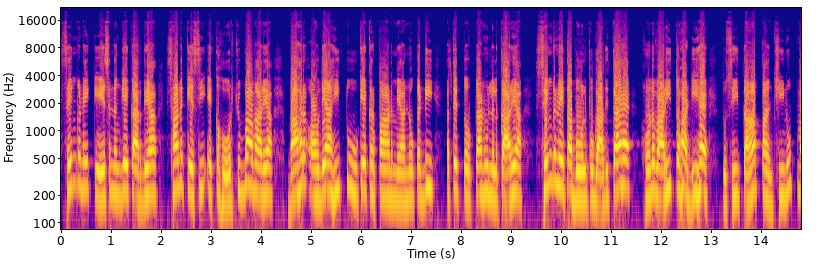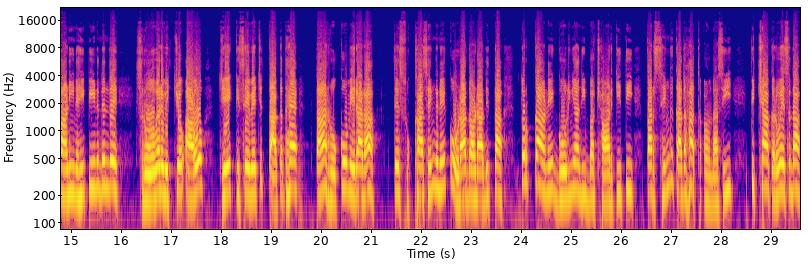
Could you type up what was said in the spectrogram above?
ਸਿੰਘ ਨੇ ਕੇਸ ਨੰਗੇ ਕਰਦਿਆਂ ਸਨ ਕੇਸੀ ਇੱਕ ਹੋਰ ਚੁੱਭਾ ਮਾਰਿਆ। ਬਾਹਰ ਆਉਂਦਿਆਂ ਹੀ ਧੂ ਕੇ ਕਿਰਪਾਨ ਮਿਆਨੋਂ ਕੱਢੀ ਅਤੇ ਤੁਰਕਾਂ ਨੂੰ ਲਲਕਾਰਿਆ। ਸਿੰਘ ਨੇ ਤਾਂ ਬੋਲ ਪੁਗਾ ਦਿੱਤਾ ਹੈ, ਹੁਣ ਵਾਰੀ ਤੁਹਾਡੀ ਹੈ, ਤੁਸੀਂ ਤਾਂ ਪੰਛੀ ਨੂੰ ਪਾਣੀ ਨਹੀਂ ਪੀਣ ਦਿੰਦੇ। ਸਰੋਵਰ ਵਿੱਚੋਂ ਆਓ, ਜੇ ਕਿਸੇ ਵਿੱਚ ਤਾਕਤ ਹੈ ਤਾਂ ਰੋਕੋ ਮੇਰਾ ਰਾਹ। ਤੇ ਸੁੱਖਾ ਸਿੰਘ ਨੇ ਘੋੜਾ ਦੌੜਾ ਦਿੱਤਾ। ਤੁਰਕਾਂ ਨੇ ਗੋਲੀਆਂ ਦੀ ਬਛਾੜ ਕੀਤੀ, ਪਰ ਸਿੰਘ ਕਦ ਹੱਥ ਆਉਂਦਾ ਸੀ? ਪਿੱਛਾ ਕਰੋ ਇਸ ਦਾ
